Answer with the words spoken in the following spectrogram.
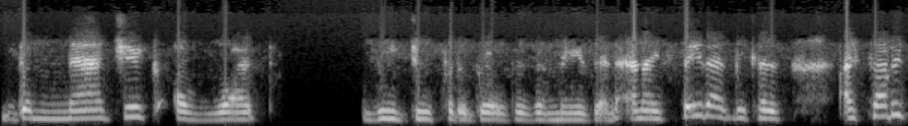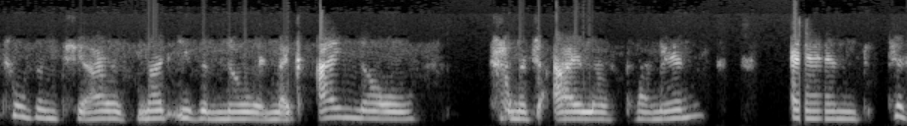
the magic of what we do for the girls is amazing. And I say that because I started tools and tiaras not even knowing, like I know how much I love plumbing, and to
